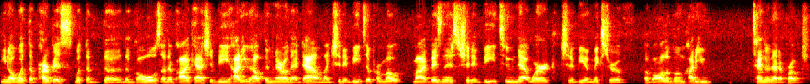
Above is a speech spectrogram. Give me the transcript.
you know, what the purpose, what the the the goals of their podcast should be. How do you help them narrow that down? Like, should it be to promote my business? Should it be to network? Should it be a mixture of of all of them? How do you tailor that approach?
